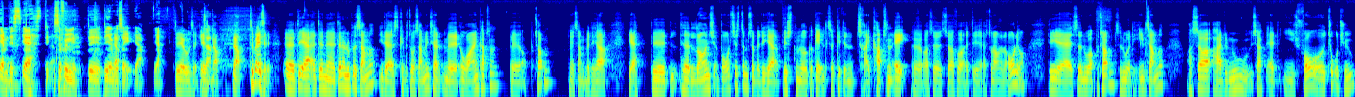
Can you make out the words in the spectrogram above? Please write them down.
Jamen, det, ja, det, selvfølgelig. Det, det er USA, ja. ja. ja. Det er USA. Det er klart. Nå, nå, tilbage til det. Uh, det er, at den, uh, den er nu blevet samlet i deres kæmpe store samlingshal med Orion-kapslen uh, op på toppen, uh, sammen med det her, ja, det, det hedder Launch Abort System, som er det her, hvis nu noget går galt, så kan den trække kapslen af, uh, og så sørge for, at uh, astronauterne overlever. Det er, sidder nu op på toppen, så nu er det helt samlet. Og så har du nu sagt, at i foråret 22,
